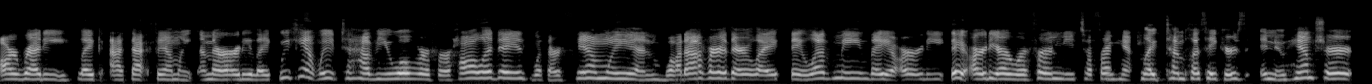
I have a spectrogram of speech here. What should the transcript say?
already like at that family and they're already like we can't wait to have you over for holidays with our family and whatever. They're like they love me. They already they already are referring me to friend like 10 plus acres in new hampshire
